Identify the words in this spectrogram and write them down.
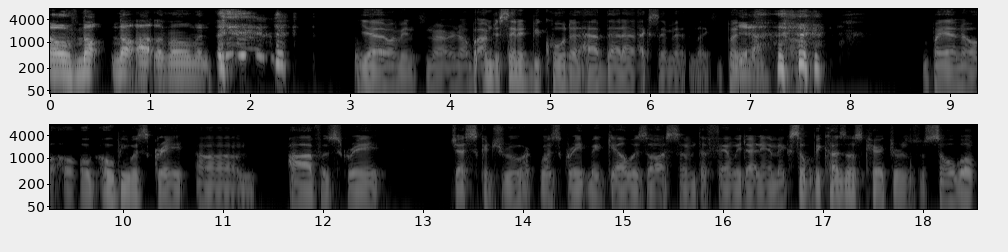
oh, not not at the moment. yeah, I mean, not right now. But I'm just saying it'd be cool to have that accent, man. Like, but yeah. um, but yeah, no, Ho- Hobie was great. Um, Pav was great. Jessica Drew was great. Miguel was awesome. The family dynamic. So because those characters were so well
